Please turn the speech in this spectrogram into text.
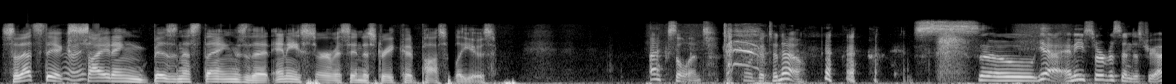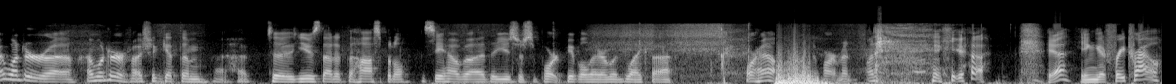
So that's the All exciting right. business things that any service industry could possibly use. Excellent. Well, good to know. so yeah, any service industry. I wonder. Uh, I wonder if I should get them uh, to use that at the hospital. And see how uh, the user support people there would like that, or hell, department. yeah, yeah. You can get a free trial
